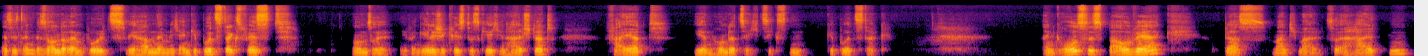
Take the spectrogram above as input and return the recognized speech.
Es ist ein besonderer Impuls. Wir haben nämlich ein Geburtstagsfest. Unsere evangelische Christuskirche in Hallstatt feiert ihren 160. Geburtstag. Ein großes Bauwerk, das manchmal zu erhalten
